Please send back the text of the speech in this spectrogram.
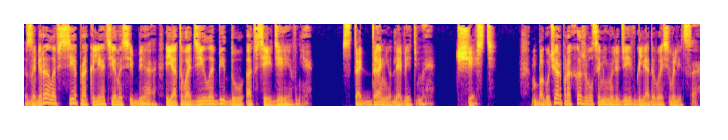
забирала все проклятия на себя и отводила беду от всей деревни. Стать данью для ведьмы — честь. Богучар прохаживался мимо людей, вглядываясь в лица.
